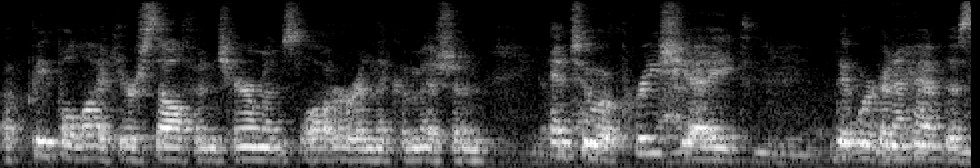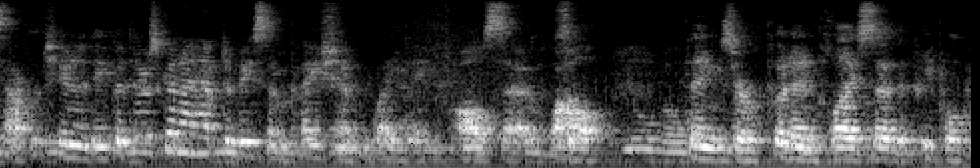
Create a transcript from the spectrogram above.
of people like yourself and Chairman Slaughter and the commission and to appreciate that we're gonna have this opportunity, but there's gonna have to be some patient waiting also while things are put in place so that people can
